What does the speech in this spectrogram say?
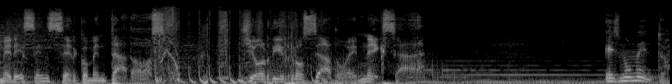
merecen ser comentados. Jordi Rosado en Exa. Es momento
